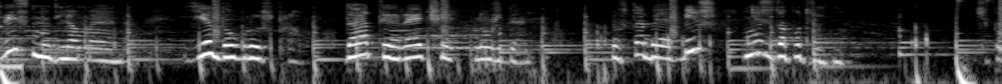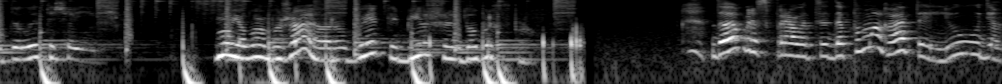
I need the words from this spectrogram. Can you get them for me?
Звісно, для мене є доброю справою дати речі нужденним. В тебе є більш, ніж за потрібно. Чи поділитися іншим. Ну, я вам бажаю робити більше добрих справ. Добра справа це допомагати людям,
